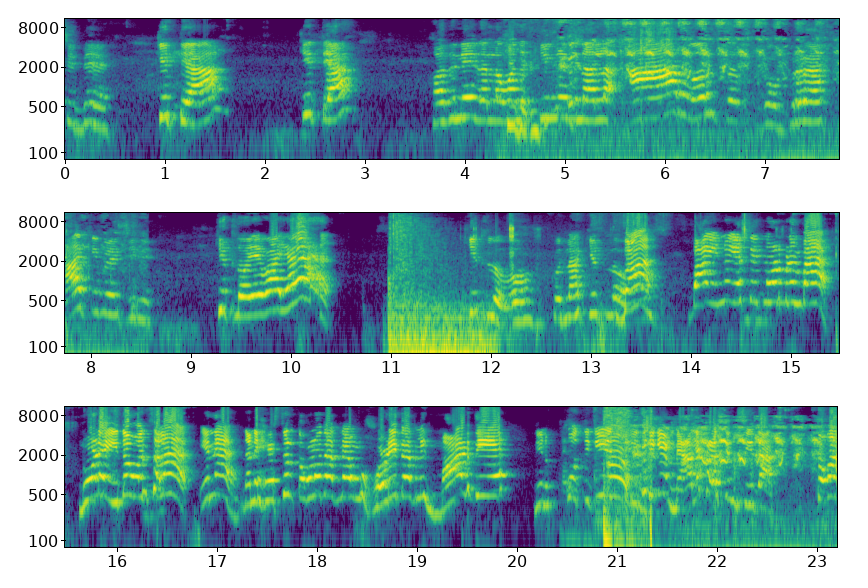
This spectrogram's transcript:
ಬೆಳೆಸಿದ್ದೆ ಕಿತ್ಯಾ? ಕಿತ್ಯಾ? ಹದಿನೈದಲ್ಲ ಒಂದು ತಿಂಗಳಿನ ಅಲ್ಲ ಆರು ವರ್ಷ ಗೊಬ್ಬರ ಹಾಕಿ ಬೆಳೆಸಿನಿ. ಕಿತ್ಲೋ ಏವಾಯ ಯಾ ಕಿತ್ಲು ಕುದ್ಲಾ ಕಿತ್ಲು. ಬಾ ಬಾ ಇನ್ನು ಎಷ್ಟೈತ್ ನೋಡ್ಬಿಡ ಬಾ. ನೋಡ ಇದ ಒಂದ್ಸಲ. ಏನ ನನ್ನ ಹೆಸರು ತಗೊಳೋದಾಗ್ಲಿ ಅವ್ನು ಹೊಡಿದಾಗ್ಲಿ ಮಾಡ್ದಿ. ನಿನ್ ಕೂತಿಗೆ ಕೂತಿಗೆ ಮ್ಯಾಲೆ ಕಳಿಸ್ತೀನಿ ಸೀದಾ. ತಗೋ.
